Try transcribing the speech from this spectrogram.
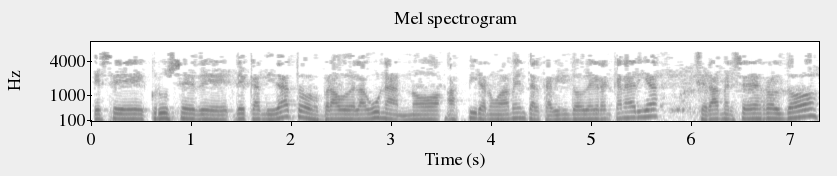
ese cruce de, candidatos. Bravo de Laguna no aspira nuevamente al Cabildo de Gran Canaria. Será Mercedes Roldó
